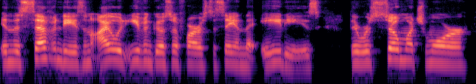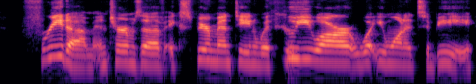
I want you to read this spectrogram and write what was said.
in the 70s and i would even go so far as to say in the 80s there was so much more freedom in terms of experimenting with who mm. you are what you wanted to be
